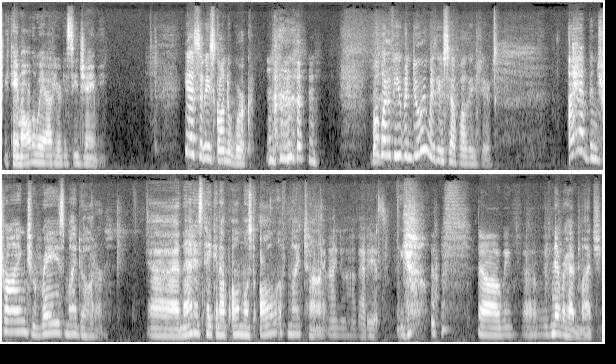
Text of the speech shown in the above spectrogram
he came all the way out here to see Jamie. Yes, and he's gone to work. well, what have you been doing with yourself all these years? I have been trying to raise my daughter. Uh, and that has taken up almost all of my time. I know how that is. Yeah. no, we've uh, we've never had much,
